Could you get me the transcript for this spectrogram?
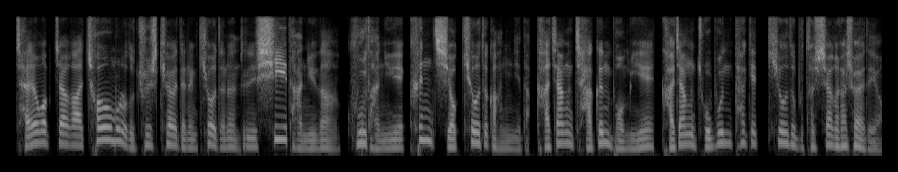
자영업자가 처음으로 노출시켜야 되는 키워드는 시 단위나 구 단위의 큰 지역 키워드가 아닙니다. 가장 작은 범위의 가장 좁은 타겟 키워드부터 시작을 하셔야 돼요.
